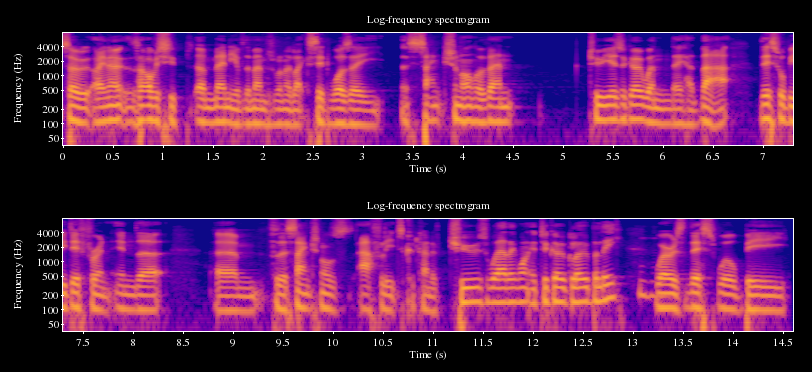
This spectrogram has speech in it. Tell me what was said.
so I know so obviously uh, many of the members want to like Sid was a, a sanctional event two years ago when they had that. This will be different in that um, for the sanctionals, athletes could kind of choose where they wanted to go globally, whereas this will be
